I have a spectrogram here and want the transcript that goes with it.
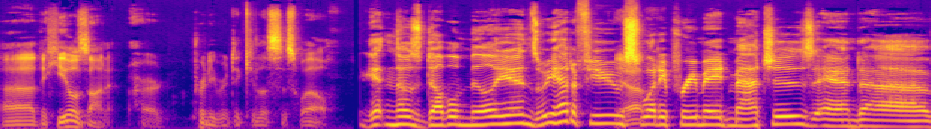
uh, the heals on it are pretty ridiculous as well. Getting those double millions. We had a few yeah. sweaty pre made matches, and uh,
